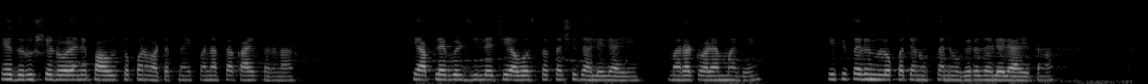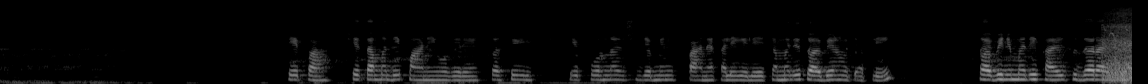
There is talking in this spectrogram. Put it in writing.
हे दृश्य डोळ्याने पाहूसं पण वाटत नाही पण आता काय करणार? ही आपल्या बीड जिल्ह्याची अवस्थाच अशी झालेली आहे मराठवाड्यामध्ये. कितीतरी लोकांच्या नुकसानी वगैरे झालेल्या आहेत हे पहा शेतामध्ये पाणी वगैरे कसे हे पूर्ण जमीन पाण्याखाली गेली याच्यामध्ये सोयाबीन होती आपली. सोयाबीनीमध्ये काहीसुद्धा राहिले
